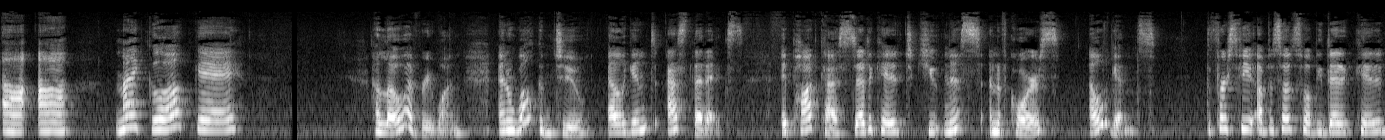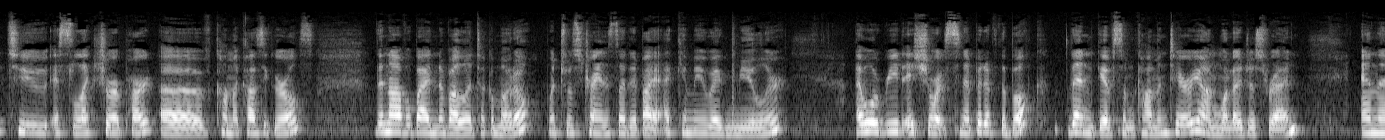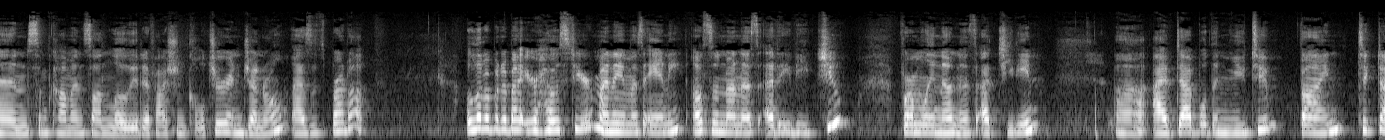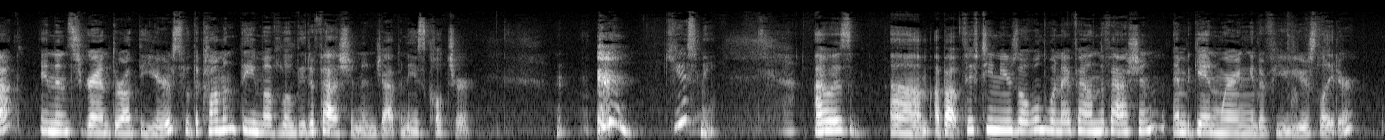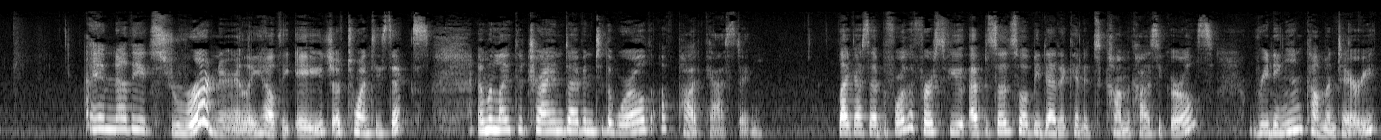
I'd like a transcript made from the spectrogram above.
Ah, ah, Michael, okay. Hello, everyone, and welcome to Elegant Aesthetics, a podcast dedicated to cuteness and, of course, elegance. The first few episodes will be dedicated to a select short part of Kamikaze Girls, the novel by Novala Takemoto, which was translated by Akemi Wegmuller. I will read a short snippet of the book, then give some commentary on what I just read and then some comments on Lolita fashion culture in general as it's brought up. A little bit about your host here. My name is Annie, also known as Aririchu, formerly known as Achirin. Uh, I've dabbled in YouTube, Vine, TikTok, and Instagram throughout the years with a common theme of Lolita fashion and Japanese culture. Excuse me. I was um, about 15 years old when I found the fashion and began wearing it a few years later. I am now the extraordinarily healthy age of 26 and would like to try and dive into the world of podcasting. Like I said before, the first few episodes will be dedicated to Kamikaze Girls, reading and commentary,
